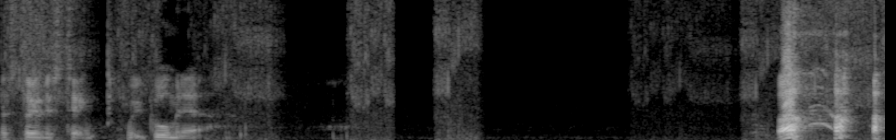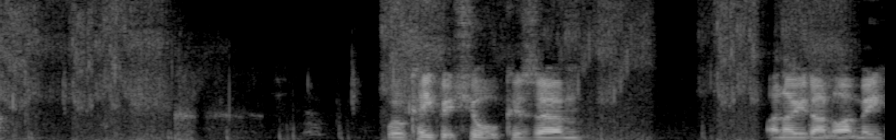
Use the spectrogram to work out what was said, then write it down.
Let's do this thing. We're glooming it. we'll keep it short because um, I know you don't like me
